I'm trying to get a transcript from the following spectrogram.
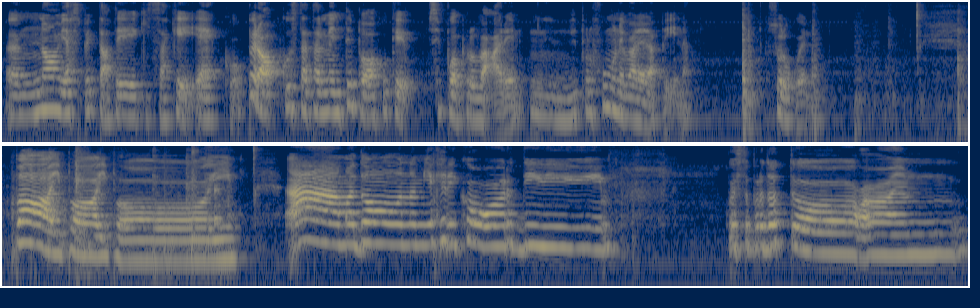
eh, non vi aspettate chissà che, ecco, però costa talmente poco che si può provare, il profumo ne vale la pena, solo quello. Poi, poi, poi. Ah, madonna mia, che ricordi! Questo prodotto um,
